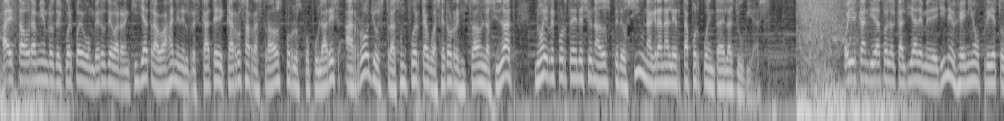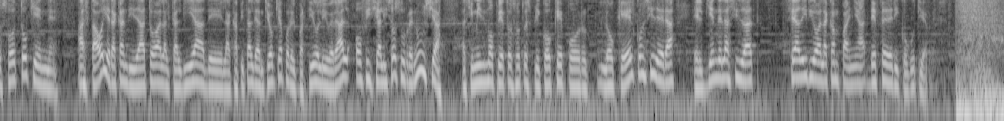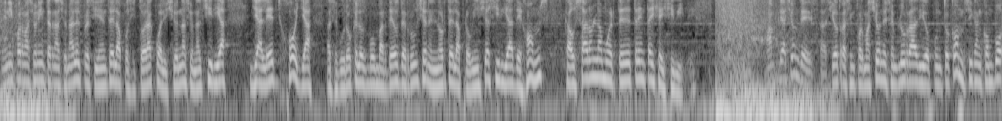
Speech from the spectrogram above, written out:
A esta hora, miembros del Cuerpo de Bomberos de Barranquilla trabajan en el rescate de carros arrastrados por los populares arroyos tras un fuerte aguacero registrado en la ciudad. No hay reporte de lesionados, pero sí una gran alerta por cuenta de las lluvias. Hoy el candidato a la alcaldía de Medellín, Eugenio Prieto Soto, quien hasta hoy era candidato a la alcaldía de la capital de Antioquia por el Partido Liberal, oficializó su renuncia. Asimismo, Prieto Soto explicó que por lo que él considera el bien de la ciudad, se adhirió a la campaña de Federico Gutiérrez. En información internacional, el presidente de la opositora Coalición Nacional Siria, Yalet Joya, aseguró que los bombardeos de Rusia en el norte de la provincia siria de Homs causaron la muerte de 36 civiles. Ampliación de estas y otras informaciones en blurradio.com. Sigan con vos.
